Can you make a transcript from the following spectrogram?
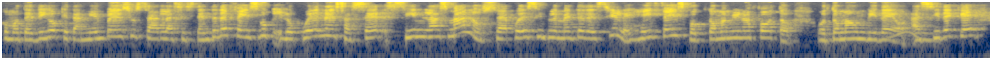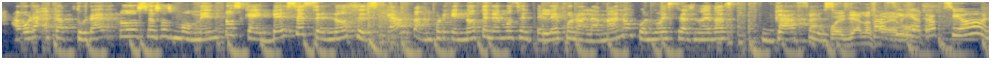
como te digo, que también puedes usar la asistente de Facebook y lo pueden hacer sin las manos. O sea, puedes simplemente decirle, hey Facebook, tómame una foto o toma un video. Así de que ahora a capturar todos esos momentos que hay veces se nos escapan porque no tenemos el teléfono a la mano con nuestras nuevas gafas. Pues ya lo sabemos. y otra opción.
